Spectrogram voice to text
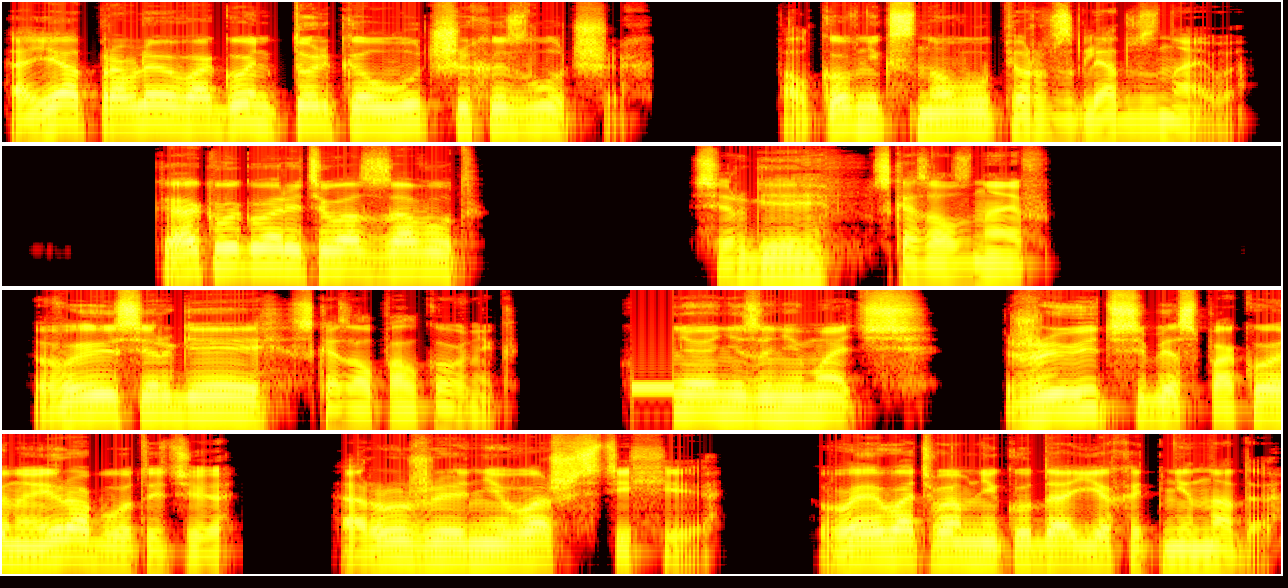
А я отправляю в огонь только лучших из лучших». Полковник снова упер взгляд в Знаева. «Как вы говорите, вас зовут?» «Сергей», — сказал Знаев. «Вы, Сергей», — сказал полковник, — «хуйнёй не занимайтесь. Живите себе спокойно и работайте. Оружие не ваша стихия. Воевать вам никуда ехать не надо.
